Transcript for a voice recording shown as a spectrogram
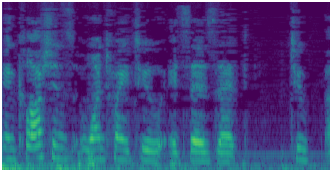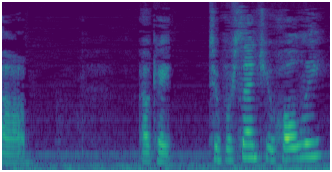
in Colossians 1.22, it says that to, uh, okay, to present you holy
